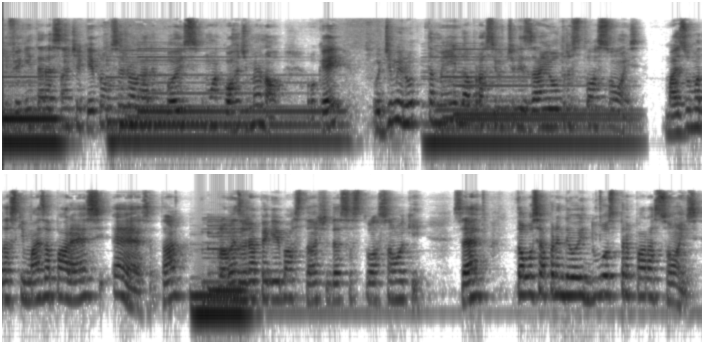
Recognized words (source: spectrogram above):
que fica interessante aqui para você jogar depois um acorde menor, ok? O diminuto também dá para se utilizar em outras situações, mas uma das que mais aparece é essa, tá? Pelo menos eu já peguei bastante dessa situação aqui, certo? Então você aprendeu aí duas preparações.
